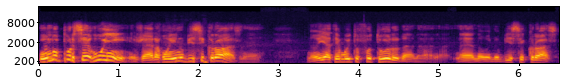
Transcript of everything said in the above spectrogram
uma por ser ruim, já era ruim no bicicross, né? não ia ter muito futuro na, na, na, né, no, no bicicross.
